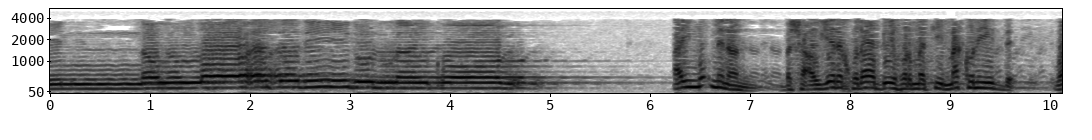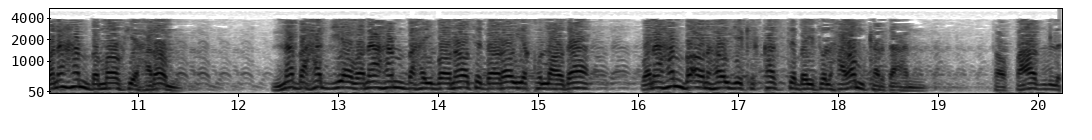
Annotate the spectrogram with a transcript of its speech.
إن الله شدید العقاب ای مؤمنان به شعایر خدا بی حرمتی مکنید و نه هم به ماه حرام نه به هدیه و نه هم به حیوانات دارای قلاده و نه هم به آنهایی که قصد بیت الحرام کرده اند تا فضل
